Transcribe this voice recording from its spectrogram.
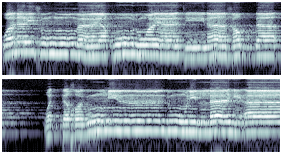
ونرثه ما يقول وياتينا فردا. واتخذوا من دون الله آلهة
